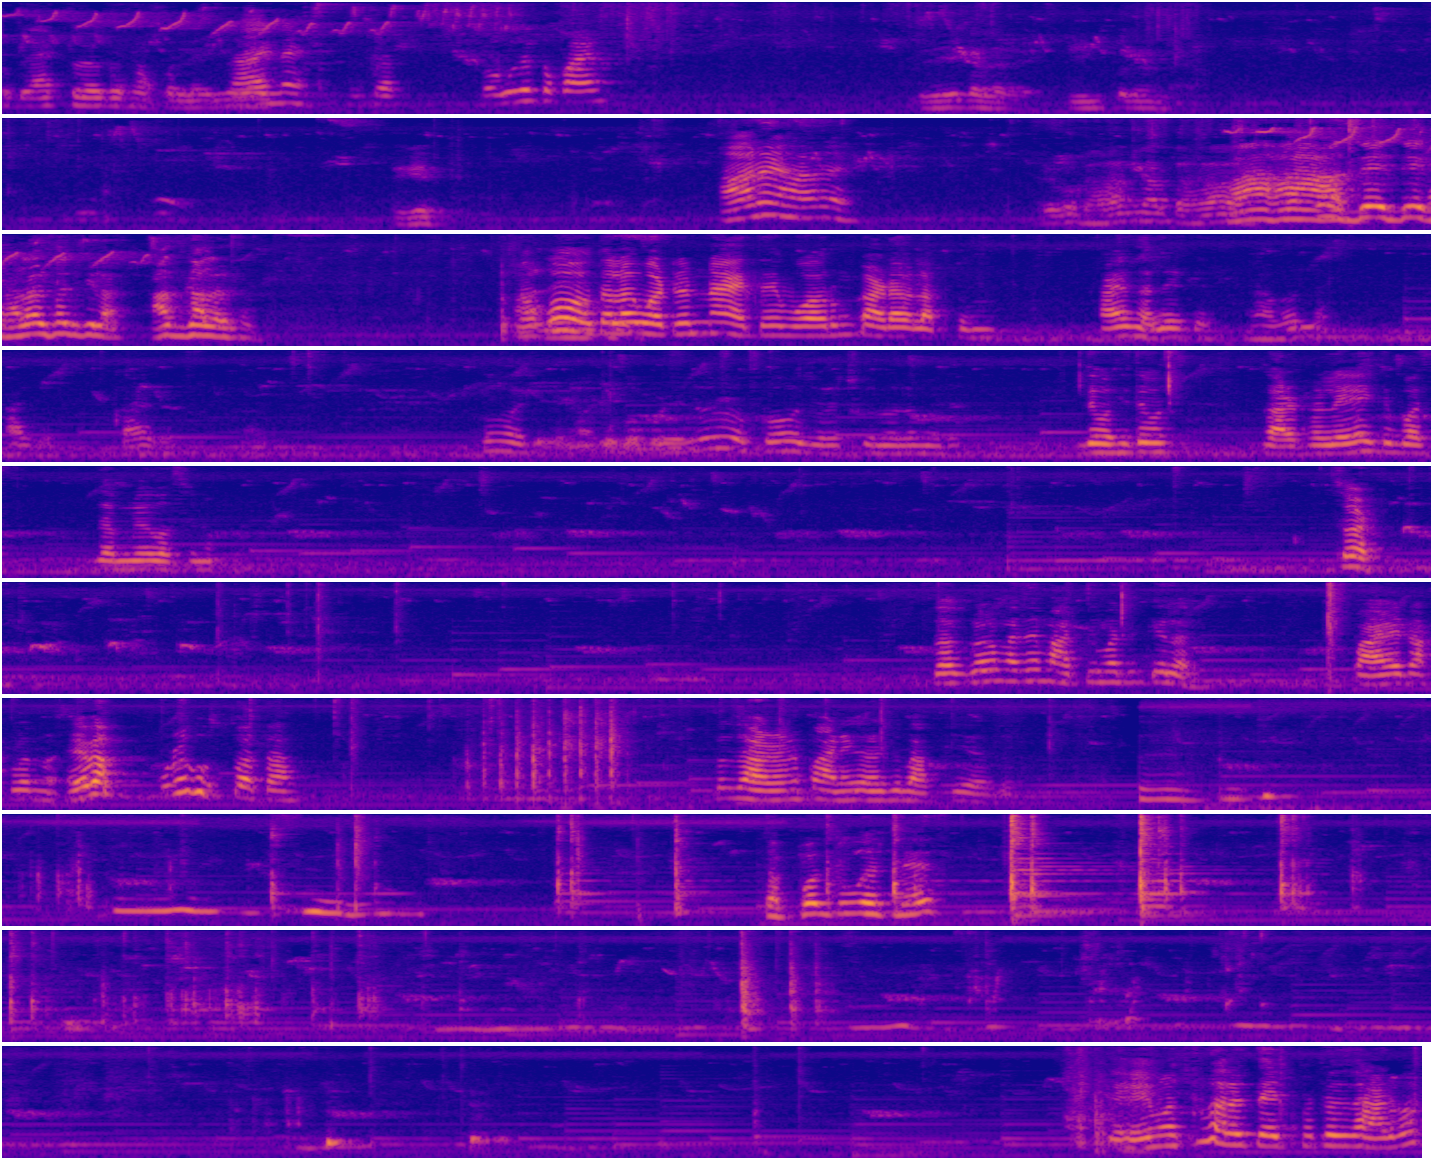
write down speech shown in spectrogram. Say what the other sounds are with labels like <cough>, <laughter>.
ब्लॅक कलरचा सापडला नाही। नाही दे तो काय हा नाही हा। नाही हा। हा दे दे घालायला सांग तिला हात घालायला सांग नको त्याला बटन नाही ते वरून काढावं लागतं. काय झालंय ते? घाबरला? काय काय झालं? केव्हा इथे बस इथे इथे बस. जमिनीवर बसू नको सगळं माझ्या मातीमध्ये केलं. पाय टाकलं ना. हे बघ पुढे घुसतो आता. फक्त झाडांना पाणी घालायचं बाकी आहे अजून. चप्पल तू घेतलेस? ते हे मस्त झालं तेजपत्याचं झाड बघ.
